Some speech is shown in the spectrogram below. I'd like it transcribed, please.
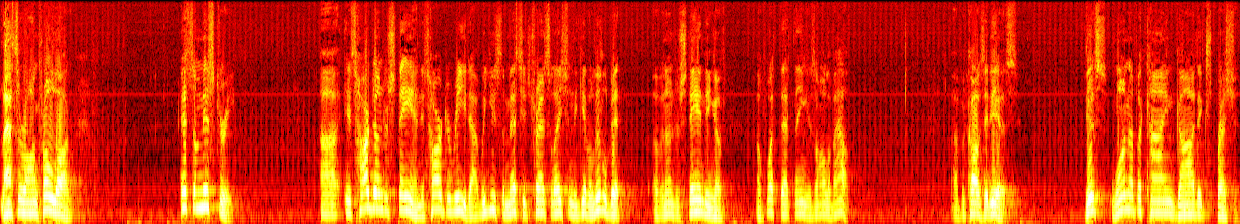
That's the wrong prologue. It's a mystery. Uh, it's hard to understand. It's hard to read. Uh, we use the message translation to give a little bit of an understanding of, of what that thing is all about. Uh, because it is. This one of a kind God expression,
